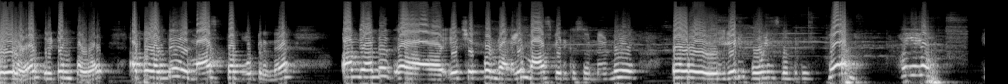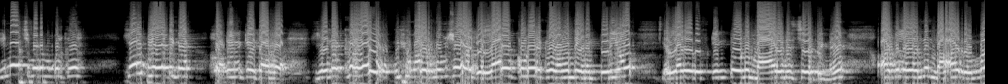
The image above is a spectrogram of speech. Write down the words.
போறோம் ரிட்டர்ன் போறோம். அப்ப வந்து மாஸ்க் தான் போட்டிருந்தேன். அங்க வந்து செக் பண்றாங்களே மாஸ்க் எடுக்க சொன்னோடனே ஒரு லேடி போலீஸ் வந்துட்டு மேம் ஐயோ என்னாச்சு மேடம் உங்களுக்கு? ஏன் இப்படி ஆயிட்டீங்க? அப்படின்னு கேட்டாங்க. எனக்கு ஒரு நிமிஷம் எல்லாரும் கூட இருக்கிறவங்க வந்து எனக்கு தெரியும் எல்லாரோட ஸ்கின் டோனும் மாறிடுச்சு அப்படின்னு. அதுல வந்து நான் ரொம்ப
